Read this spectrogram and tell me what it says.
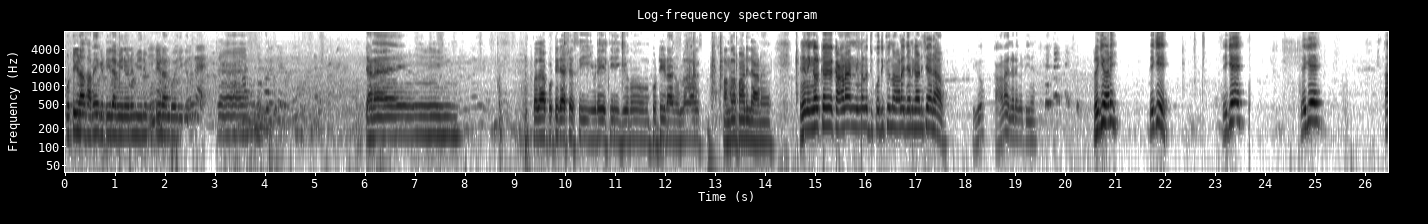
കുട്ടിയിടാൻ സമയം കിട്ടിയില്ല മീനുവിന്. മീന് കുട്ടിയിടാൻ പോയിരിക്കുന്നു. ഇപ്പൊ ദാ പുട്ടി രാക്ഷസി ഇവിടെ എത്തിയിരിക്കുന്നു. പുട്ടിയിടാനുള്ള തന്ത്രപ്പാടിലാണ്. ഇനി നിങ്ങൾക്ക് കാണാൻ നിങ്ങൾ കൊതിക്കുന്ന ആളെ ഞാൻ കാണിച്ചു തരാം. അയ്യോ കാണാനല്ലേ കുട്ടീനെ. റെക്കി വാടി. ആ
